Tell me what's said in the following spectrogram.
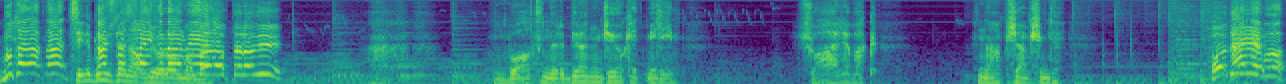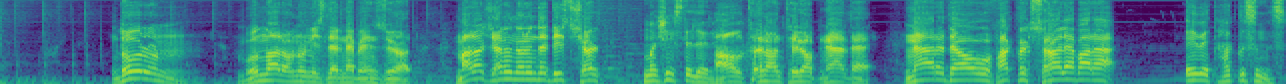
Bu taraftan! Seni bu yüzden Kaçmasına izin avlıyor vermeyin. Bu olmalı. taraftan hadi. Bu altınları bir an önce yok etmeliyim. Şu hale bak. Ne yapacağım şimdi? Hadi. Nerede bu? Durun. Bunlar onun izlerine benziyor. Maraca'nın önünde diz çök. Majesteleri. Altın antilop nerede? Nerede o ufaklık söyle bana. Evet haklısınız.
